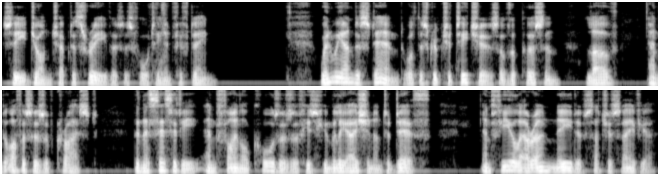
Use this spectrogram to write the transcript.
See John chapter 3 verses 14 and 15. When we understand what the Scripture teaches of the person, love, and offices of Christ, the necessity and final causes of his humiliation unto death, and feel our own need of such a Saviour,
